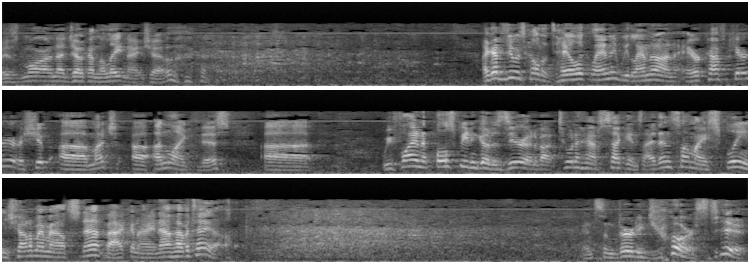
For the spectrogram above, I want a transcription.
There's more on that joke on the late night show. I got to do what's called a tailhook landing. We landed on an aircraft carrier, a ship uh, much uh, unlike this. Uh, we fly in at full speed and go to zero in about two and a half seconds. I then saw my spleen shot out of my mouth, snap back, and I now have a tail. and some dirty drawers, too.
